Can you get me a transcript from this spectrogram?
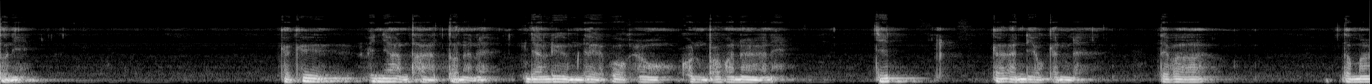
ตัวนี้ ก็คือวิญญาณธาตุตัวนั้นแหละอย่าลืมเด้อพวกเอาคนภาวนาเนี่ยจิตก็อันเดียวกันแหละแต่ว่าตมา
